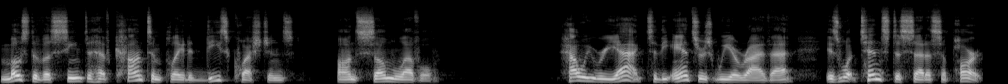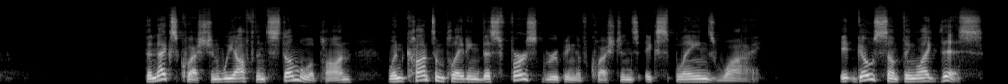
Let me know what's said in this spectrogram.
most of us seem to have contemplated these questions on some level. How we react to the answers we arrive at is what tends to set us apart. The next question we often stumble upon when contemplating this first grouping of questions, explains why. It goes something like this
